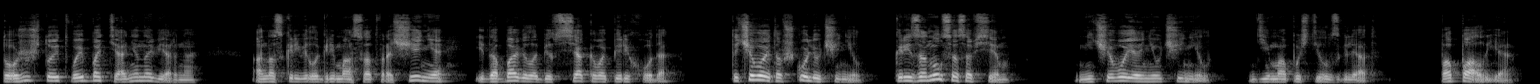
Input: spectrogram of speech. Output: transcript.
«То же, что и твой батяня, наверное». Она скривила гримасу отвращения и добавила без всякого перехода. «Ты чего это в школе учинил? Кризанулся совсем?» «Ничего я не учинил», – Дима опустил взгляд. «Попал я».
